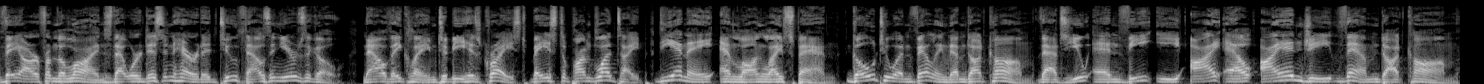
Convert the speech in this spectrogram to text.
They are from the lines that were disinherited 2,000 years ago. Now they claim to be his Christ based upon blood type, DNA, and long lifespan. Go to unveilingthem.com. That's E U-N-V-E-I-L-I-N-G them.com.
